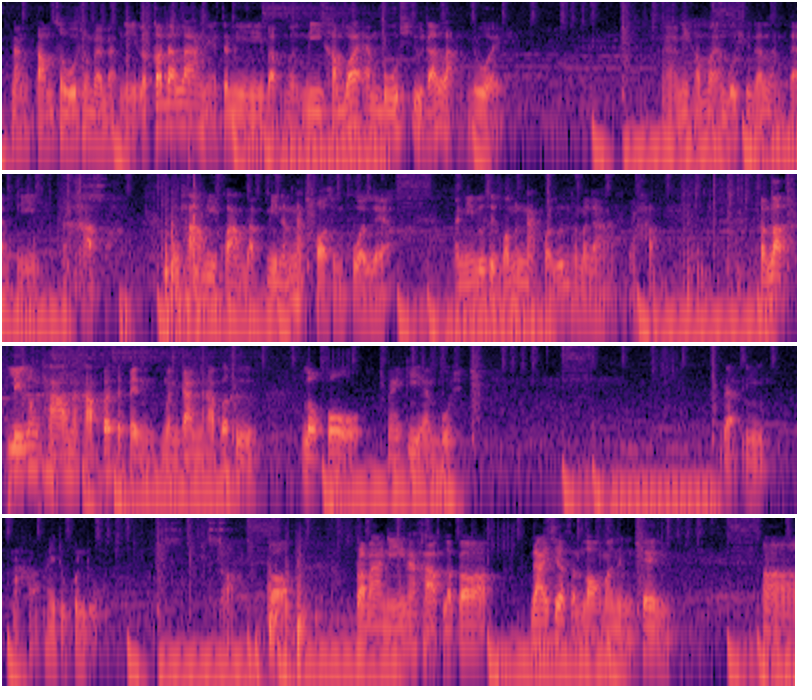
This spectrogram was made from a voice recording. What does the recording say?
หนังปั๊ม swoosh ลงไปแบบนี้ แล้วก็ด้านล่างเนี่ยจะมีแบบเหมือนมีคำว่า ambush อยู่ด้านหลังด้วยนะมีคำว่า ambush อยู่ด้านหลังแบบนี้นะครับรองเท้ามีความแบบมีน้ำหนักพอสมควรเลยอะอันนี้รู้สึกว่ามันหนักกว่ารุ่นธรรมดานะครับสำหรับลิ้นรองเท้านะครับ ก็จะเป็นเหมือนกันนะครับก็คือโลโก้ Nike Ambush แบบนี้นะครับ ให้ทุกคนดูเนาะก็ประมาณนี้นะครับ แล้วก็ได้เชือกสำรองมาหนึ่งเส้นอ่า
